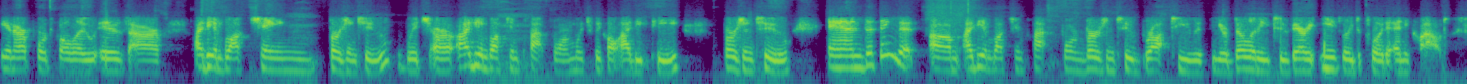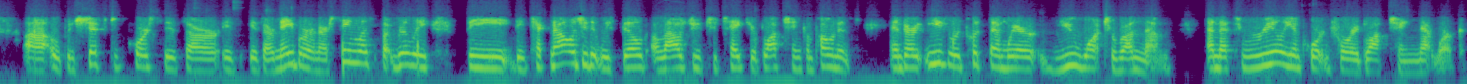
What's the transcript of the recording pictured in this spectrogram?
in our portfolio is our IBM Blockchain version 2, which our IBM Blockchain platform, which we call IBP version 2. And the thing that um, IBM Blockchain platform version 2 brought to you is the ability to very easily deploy to any cloud. Uh, OpenShift, of course, is our is, is our neighbor and our seamless, but really the the technology that we've built allows you to take your blockchain components and very easily put them where you want to run them. And that's really important for a blockchain network.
